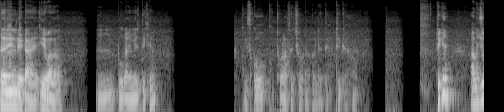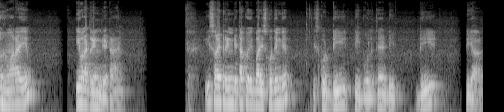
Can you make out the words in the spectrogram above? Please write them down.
ट्रेन डेटा है ए वाला हम्म, पूरा इमेज दिखे। इसको थोड़ा सा छोटा कर लेते हैं ठीक है? हाँ। ठीक है? अब जो हमारा ये ये वाला ट्रेनिंग डेटा है। इस वाले ट्रेनिंग डेटा को एक बार इसको देंगे। इसको डी टी बोल लेते हैं डी डी टी आर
